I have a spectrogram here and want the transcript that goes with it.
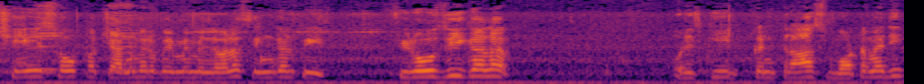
छह सौ पचानवे रुपए में मिलने वाला सिंगल पीस फिरोजी कलर और इसकी कंट्रास्ट बॉटम है जी।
